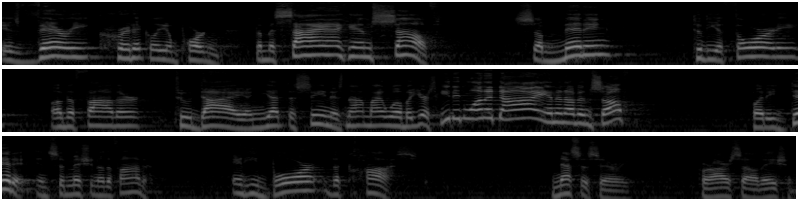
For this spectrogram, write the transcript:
is very critically important. The Messiah himself submitting to the authority of the Father to die, and yet the scene is not my will but yours. He didn't want to die in and of himself, but he did it in submission to the Father. And he bore the cost necessary for our salvation.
